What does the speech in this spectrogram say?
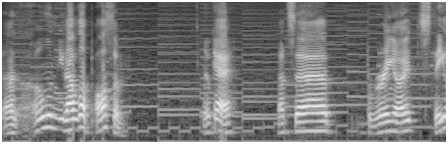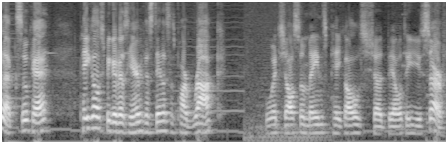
And, oh, and you leveled up. Awesome. Okay. Let's uh, bring out Steelix. Okay. Pickle be good us here because Steelix is part rock, which also means Pickle should be able to use Surf.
